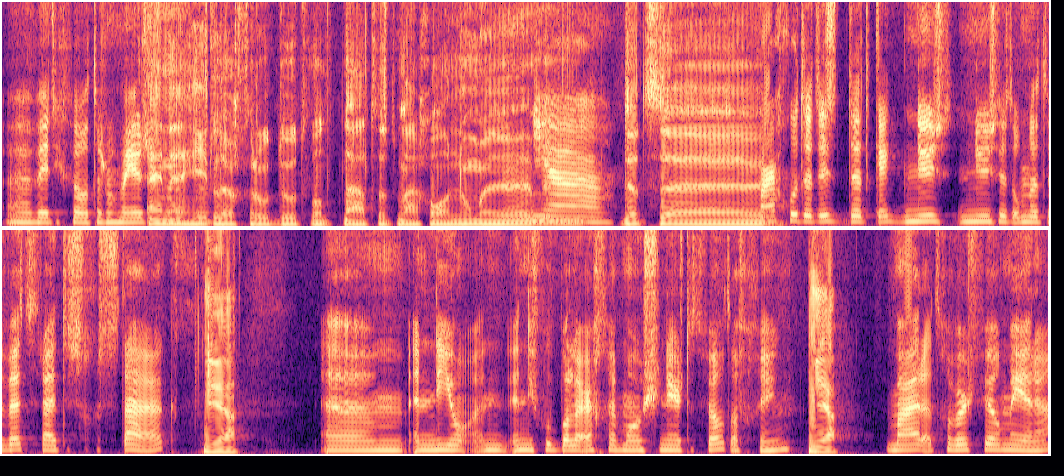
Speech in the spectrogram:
uh, weet ik veel wat er nog meer is. En een Hitlergroet doet, want laten we het maar gewoon noemen. Ja. Dat, maar goed, dat is, dat, kijk, nu, nu is het omdat de wedstrijd is gestaakt. Ja. Um, en, die, en, en die voetballer erg geëmotioneerd het veld afging. Ja. Maar het gebeurt veel meer, hè?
